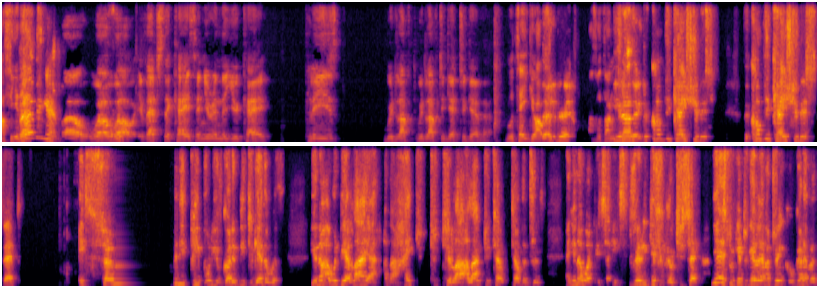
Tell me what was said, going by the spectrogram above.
I'll see you there. Birmingham. Well, well, well. If that's the case, and you're in the UK, please, we'd love we'd love to get together. We'll take you out The- for the- as a thank you know, the, the complication is the complication is that it's so many people you've got to be together with. You know, I would be a liar, and I hate to, to lie. I like to tell, tell the truth. And you know what? It's it's very difficult to say. Yes, we get together, and have a drink, or gonna have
